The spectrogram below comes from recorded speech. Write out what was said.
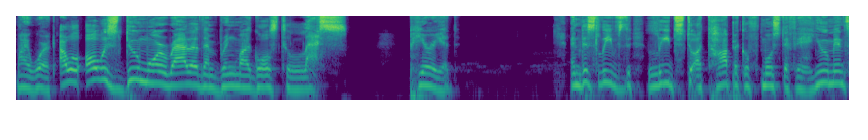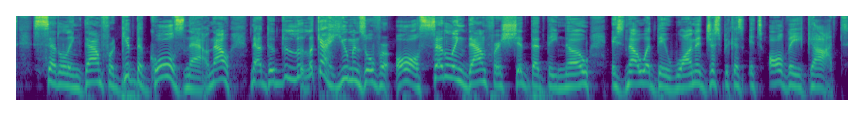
my work. I will always do more rather than bring my goals to less. Period. And this leaves, leads to a topic of most of humans settling down. Forget the goals now. Now, now the, the, look at humans overall settling down for shit that they know is not what they wanted just because it's all they got.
